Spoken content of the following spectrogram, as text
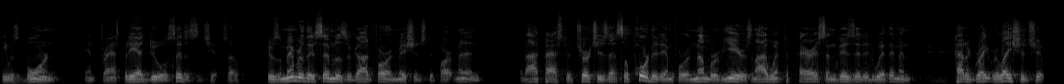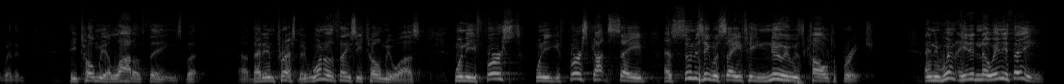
He was born in France, but he had dual citizenship. So he was a member of the Assemblies of God Foreign Missions Department, and, and I pastored churches that supported him for a number of years. And I went to Paris and visited with him and had a great relationship with him. He told me a lot of things, but uh, that impressed me. One of the things he told me was when he first when he first got saved, as soon as he was saved, he knew he was called to preach, and he went. He didn't know anything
